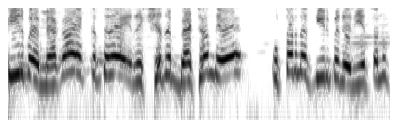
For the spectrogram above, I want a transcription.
30 ਰੁਪਏ। ਮੈਂ ਕਿਹਾ ਇੱਕ ਤੇਰੇ ਰਿਕਸ਼ੇ ਤੇ ਬੈਠਣ ਦੇ ਉਤਰਨ ਦੇ 30 ਰੁਪਏ ਦੇ ਦਈਏ ਤੈਨੂੰ।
